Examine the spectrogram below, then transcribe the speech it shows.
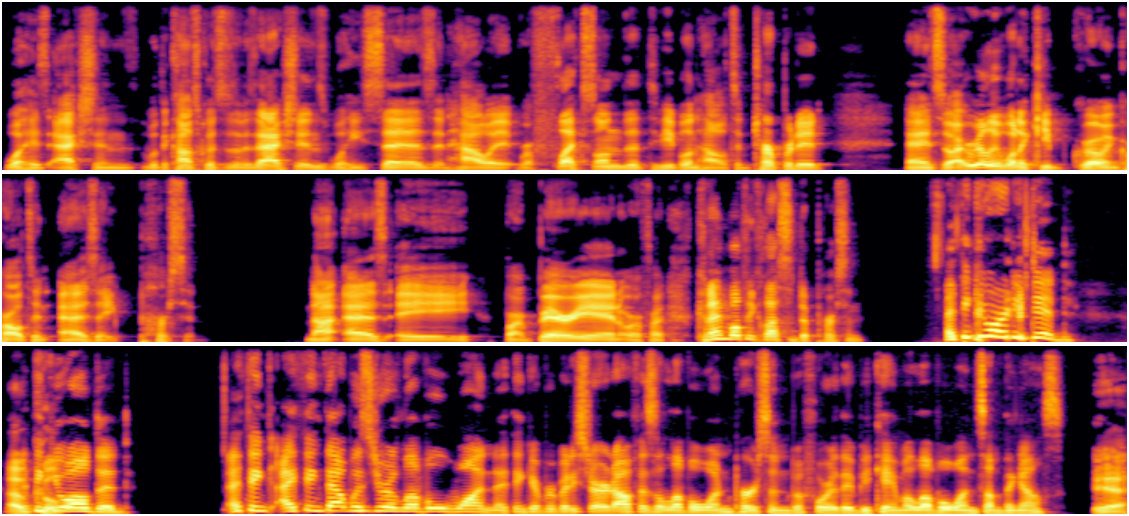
what his actions, what the consequences of his actions, what he says, and how it reflects on the people and how it's interpreted. And so I really want to keep growing Carlton as a person, not as a barbarian or if I can I multi-class into person. I think you already did. Oh, I think cool. you all did. I think I think that was your level one. I think everybody started off as a level one person before they became a level one something else. Yeah.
